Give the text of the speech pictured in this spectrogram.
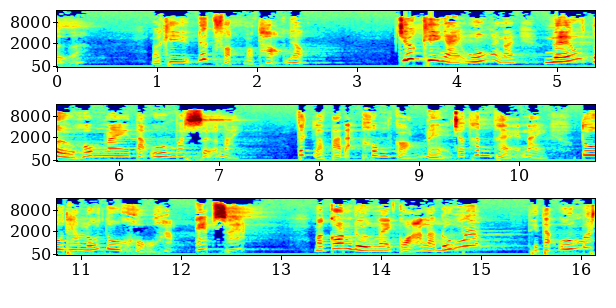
sữa. Và khi đức phật mà thọ nhận trước khi ngài uống, ngài nói, nếu từ hôm nay ta uống bát sữa này, tức là ta đã không còn để cho thân thể này tu theo lối tu khổ hạnh, ép sát mà con đường này quả là đúng á, thì ta uống bát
